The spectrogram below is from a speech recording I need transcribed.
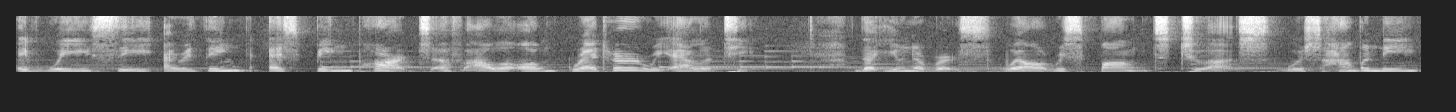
If we see everything as being part of our own greater reality, the universe will respond to us with harmony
